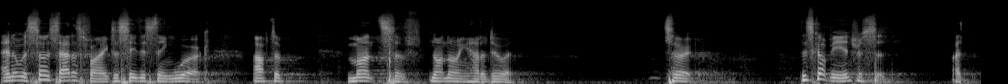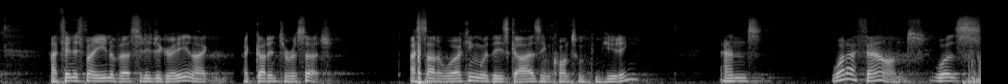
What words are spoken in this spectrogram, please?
And it was so satisfying to see this thing work after months of not knowing how to do it. So, this got me interested. I, I finished my university degree and I, I got into research. I started working with these guys in quantum computing, and what I found was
